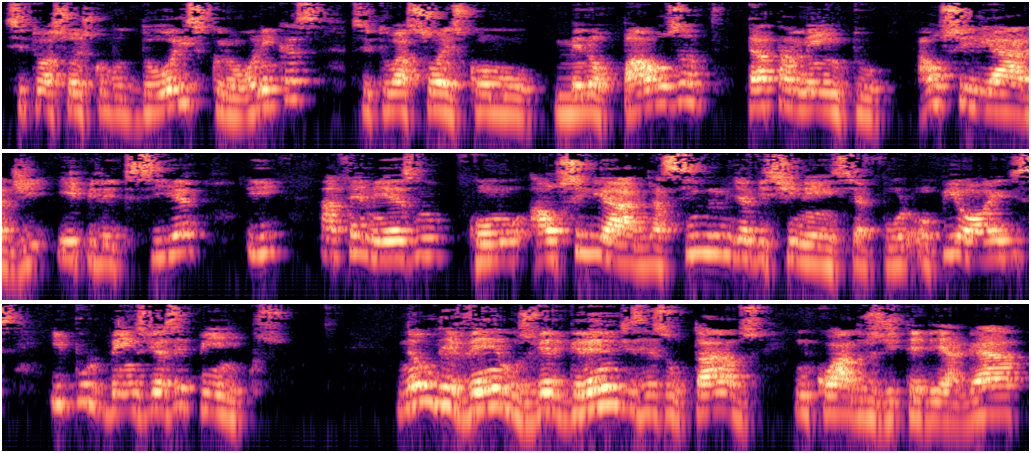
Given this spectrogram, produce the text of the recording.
situações como dores crônicas, situações como menopausa, tratamento auxiliar de epilepsia e até mesmo como auxiliar na síndrome de abstinência por opioides e por benzodiazepínicos. Não devemos ver grandes resultados em quadros de TDAH,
